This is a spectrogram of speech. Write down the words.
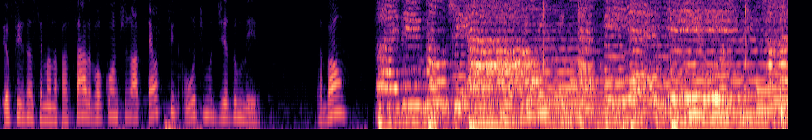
eu fiz na semana passada, vou continuar até o, fim- o último dia do mês. Tá bom? Vibe Mundial 95,7. FM.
